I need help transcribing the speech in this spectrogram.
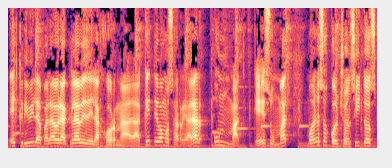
escribí la palabra clave de la jornada. ¿Qué te vamos a regalar? Un mat. ¿Qué es un mat? Bueno, esos colchoncitos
